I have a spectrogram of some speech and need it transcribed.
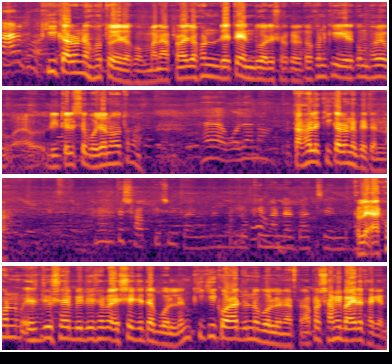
কার ঘর? কি কারণে হতো এরকম? মানে আপনারা যখন যেতেন দুয়ারে সরকারে তখন কি এরকম ভাবে ডিটেলসে বোঝানো হতো না? হ্যাঁ বোঝানো তাহলে কি কারণে পেতেন না? তাহলে এখন এসডিও সাহেব বিডিও সাহেব এসে যেটা বললেন কি কি করার জন্য বললেন আপনার? আপনার স্বামী বাইরে থাকেন।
